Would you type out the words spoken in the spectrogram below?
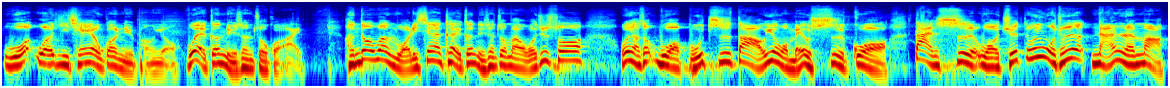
我我以前也有过女朋友，我也跟女生做过爱。很多人问我，你现在可以跟女生做吗？我就说，我想说我不知道，因为我没有试过。但是我觉得，因为我觉得男人嘛，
